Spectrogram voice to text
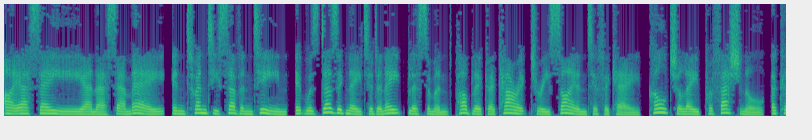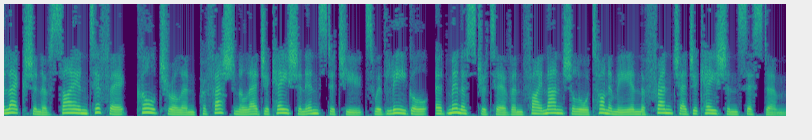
ISAE-ENSMA. In 2017, it was designated an Établissement public à caractère scientifique, culturel et professionnel, a collection of scientific, cultural and professional education institutes with legal, administrative and financial autonomy in the French education system.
